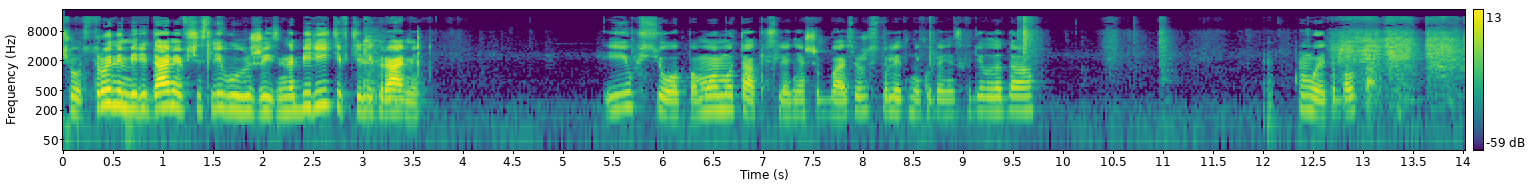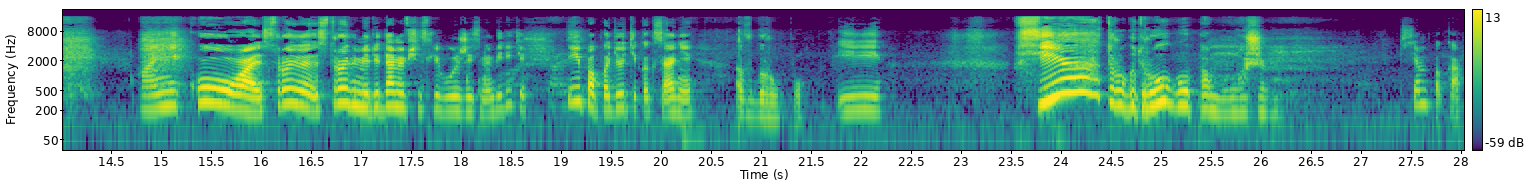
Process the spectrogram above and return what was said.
что, стройными рядами в счастливую жизнь. Наберите в Телеграме. И все, по-моему, так, если я не ошибаюсь. Уже сто лет никуда не заходила, да. Ой, это болталка. Ай, Николь, строй- стройными рядами в счастливую жизнь наберите и попадете к Оксане в группу. И все друг другу поможем. Всем пока.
